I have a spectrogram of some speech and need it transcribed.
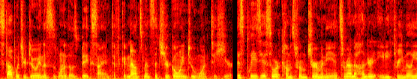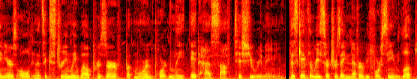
Stop what you're doing. This is one of those big scientific announcements that you're going to want to hear. This plesiosaur comes from Germany. It's around 183 million years old and it's extremely well preserved, but more importantly, it has soft tissue remaining. This gave the researchers a never before seen look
